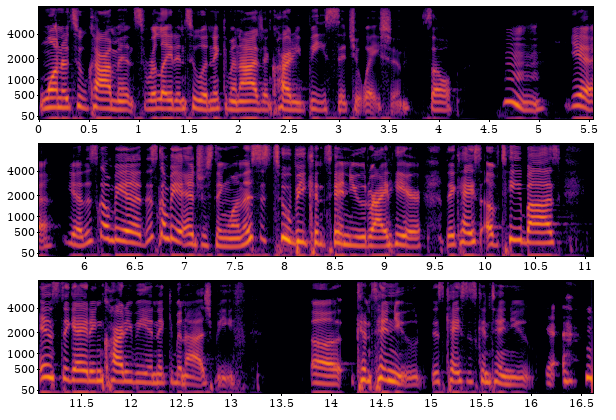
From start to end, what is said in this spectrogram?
one or two comments relating to a Nicki Minaj and Cardi B situation. So, hmm. Yeah, yeah, this is gonna be a this is gonna be an interesting one. This is to be continued right here. The case of T-Boz instigating Cardi B and Nicki Minaj beef uh, continued. This case is continued. Yeah.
